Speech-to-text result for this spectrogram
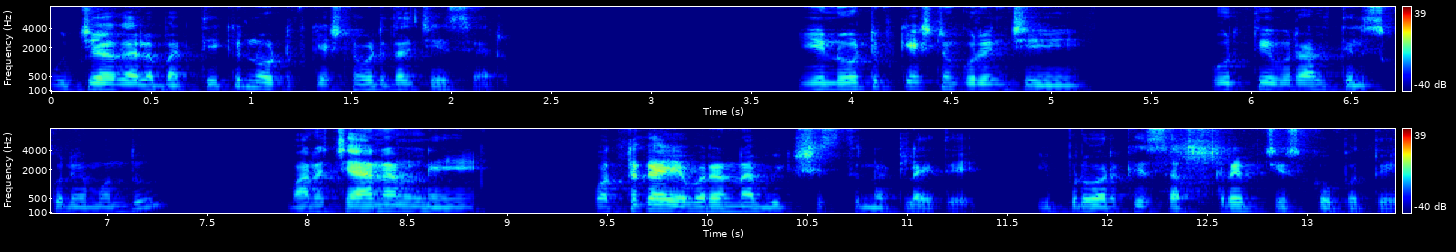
ఉద్యోగాల భర్తీకి నోటిఫికేషన్ విడుదల చేశారు. ఈ నోటిఫికేషన్ గురించి పూర్తి వివరాలు తెలుసుకునే ముందు మన ఛానల్ని కొత్తగా ఎవరన్నా వీక్షిస్తున్నట్లయితే ఇప్పటి వరకే సబ్స్క్రైబ్ చేసుకోకపోతే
